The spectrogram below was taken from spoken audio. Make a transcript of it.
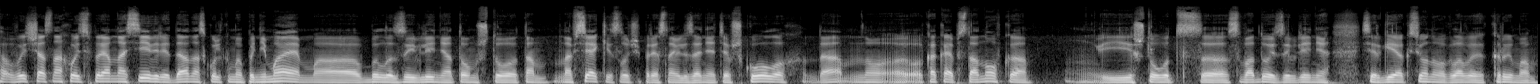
вы сейчас находитесь прямо на севере, да, насколько мы понимаем. А, было заявление о том, что там на всякий случай приостановили занятия в школах, да, но э, какая обстановка и что вот с, с водой заявление Сергея Аксенова, главы Крыма?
